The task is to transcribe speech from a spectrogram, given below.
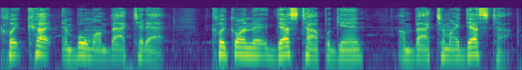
click cut, and boom, I'm back to that. Click on the desktop again, I'm back to my desktop.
